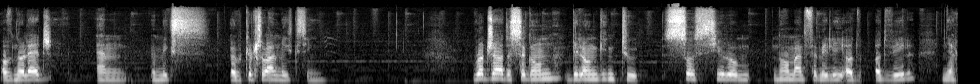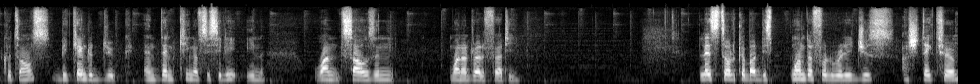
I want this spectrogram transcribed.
of knowledge and a mix, a cultural mixing. Roger II, belonging to Siculo-Norman family of Hauteville near Coutances, became the Duke and then King of Sicily in 1130. Let's talk about this wonderful religious architecture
